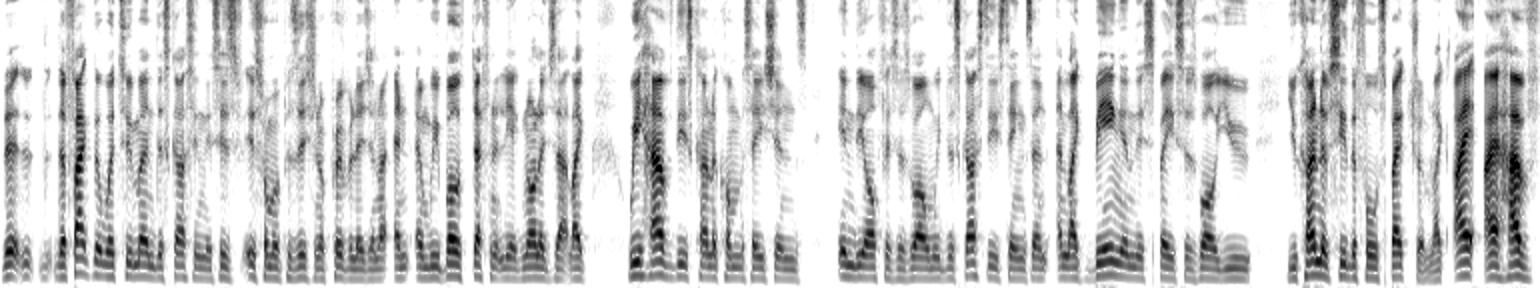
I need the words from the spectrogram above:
the the- the fact that we're two men discussing this is is from a position of privilege, and and and we both definitely acknowledge that. Like we have these kind of conversations in the office as well, and we discuss these things, and and like being in this space as well, you you kind of see the full spectrum. Like I I have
